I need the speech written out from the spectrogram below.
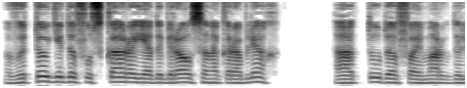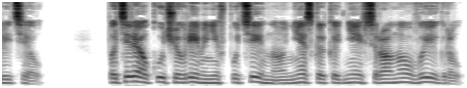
В итоге до Фускара я добирался на кораблях, а оттуда Файмарк долетел. Потерял кучу времени в пути, но несколько дней все равно выиграл,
